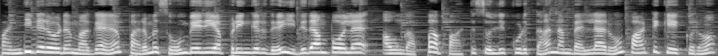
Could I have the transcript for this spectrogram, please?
பண்டிதரோட மகன் பரம சோம்பேறி அப்படிங்கிறது இதுதான் போல. அவங்க அப்பா பாட்டு சொல்லி கொடுத்தா நம்ம எல்லாரும் பாட்டு கேட்குறோம்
